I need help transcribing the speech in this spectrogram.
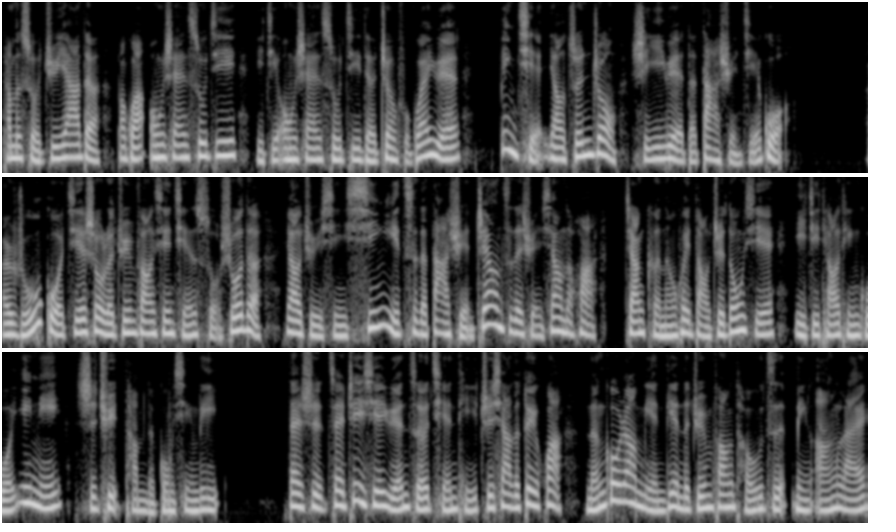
他们所拘押的，包括翁山苏基以及翁山苏基的政府官员，并且要尊重十一月的大选结果。而如果接受了军方先前所说的要举行新一次的大选这样子的选项的话，将可能会导致东协以及调停国印尼失去他们的公信力。但是在这些原则前提之下的对话，能够让缅甸的军方头子敏昂莱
